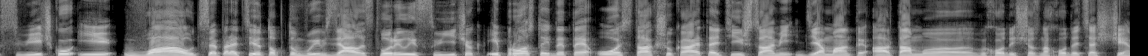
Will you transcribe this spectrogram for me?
свічку, і вау, це працює. Тобто ви взяли, створили свічок і просто йдете ось так, шукаєте ті ж самі діаманти. А, там е, виходить, що знаходиться ще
